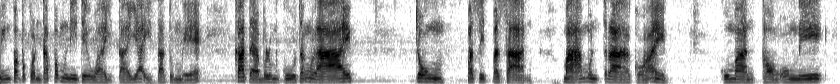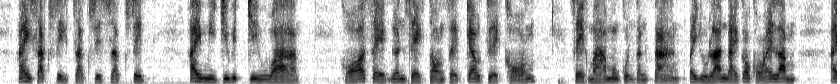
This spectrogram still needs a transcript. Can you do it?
มิงพระปกลทัพพระมุนีเทวาอิตายะอิตาตุมเหข้าแต่บรมครูทั้งหลาย จงประสิทธิ์ประสานมหามนตราขอให้กุมารทององค์นี้ ให้ศักดิ์สิทธิ์ศักดิ์สิทธิ์ศักดิ์สิทธิ์ให้มีชีวิตชีวา ขอเสกเงินเสกทองเสกแก้วเสกของ เสกมหามงคลต่างๆ ไปอยู่ร้านไหนก็ขอให้ร่ำให้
